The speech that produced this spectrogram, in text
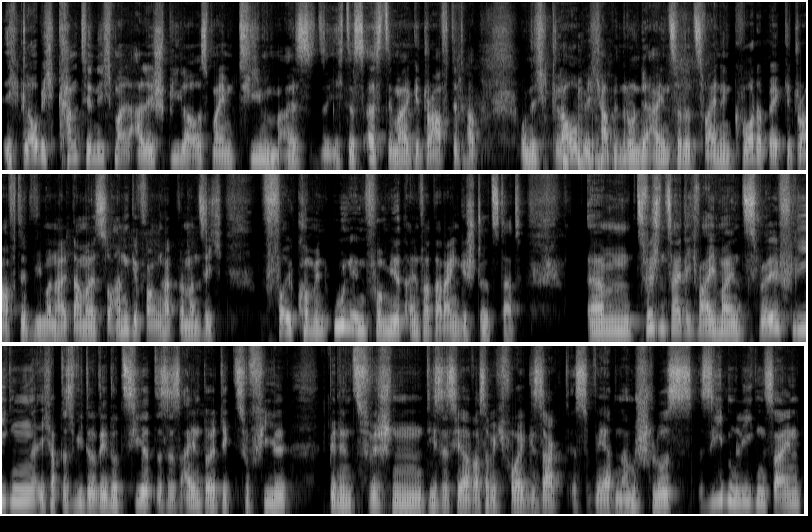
Ich glaube, ich kannte nicht mal alle Spieler aus meinem Team, als ich das erste Mal gedraftet habe. Und ich glaube, ich habe in Runde eins oder zwei einen Quarterback gedraftet, wie man halt damals so angefangen hat, wenn man sich vollkommen uninformiert einfach da reingestürzt hat. Ähm, zwischenzeitlich war ich mal in zwölf Ligen. Ich habe das wieder reduziert. Das ist eindeutig zu viel. Bin inzwischen dieses Jahr, was habe ich vorher gesagt? Es werden am Schluss sieben Ligen sein.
